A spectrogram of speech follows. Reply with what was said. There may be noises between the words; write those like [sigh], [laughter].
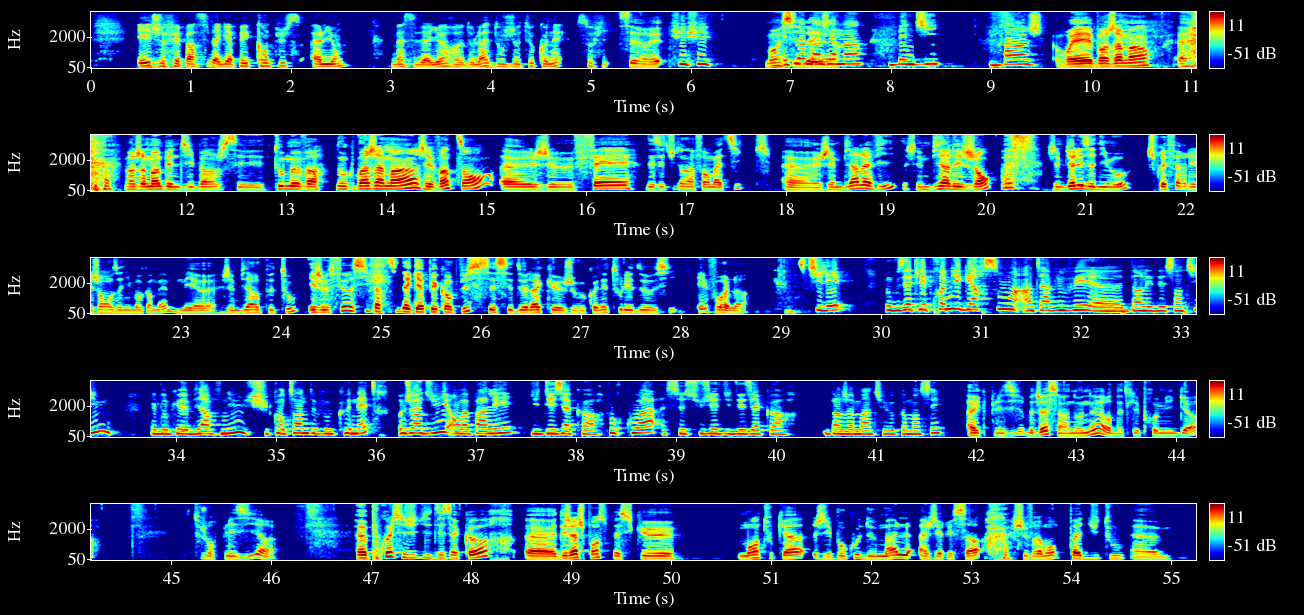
et je fais partie d'Agapé Campus à Lyon. Bah, c'est d'ailleurs euh, de là d'où je te connais, Sophie. C'est vrai. Chuchu. Moi Et aussi, toi, d'ailleurs. Benjamin Benji? Benj Ouais, Benjamin. Euh, [laughs] Benjamin, Benji, Benj, c'est tout me va. Donc Benjamin, j'ai 20 ans. euh, je fais des études en informatique. euh, j'aime bien la vie. J'aime bien les gens. [gasps] J'aime bien les animaux. Je préfère les gens aux animaux quand même, mais j'aime bien un peu tout. Et je fais aussi partie d'AKP Campus. C'est ces deux-là que je vous connais tous les deux aussi. Et voilà. Stylé. Donc vous êtes les premiers garçons interviewés dans les deux centimes. Et donc euh, bienvenue, je suis contente de vous connaître. Aujourd'hui, on va parler du désaccord. Pourquoi ce sujet du désaccord? Benjamin, tu veux commencer? Avec plaisir. Bah, déjà, c'est un honneur d'être les premiers gars. Toujours plaisir. Euh, pourquoi le sujet du désaccord? Euh, Déjà, je pense parce que moi, en tout cas, j'ai beaucoup de mal à gérer ça. [laughs] je suis vraiment pas du tout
